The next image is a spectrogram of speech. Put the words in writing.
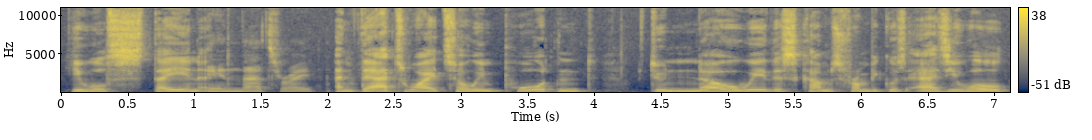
he will stay in it. And that's right. And that's why it's so important to know where this comes from because as you will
